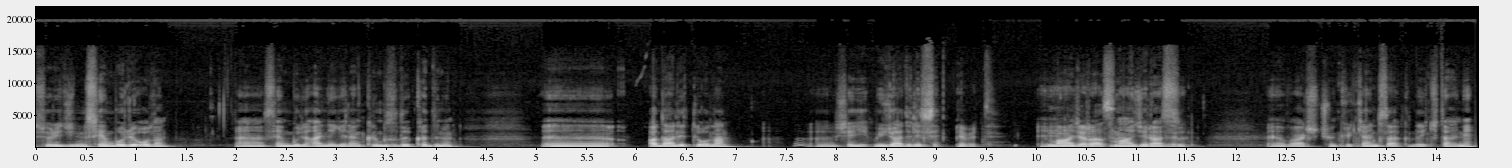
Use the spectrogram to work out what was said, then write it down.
sürecinin sembolü olan e, sembolü haline gelen kırmızılı kadının e, adaletle olan e, şeyi mücadelesi. Evet. E, macerası. Macerası. Evet e, var. Çünkü kendisi hakkında iki tane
